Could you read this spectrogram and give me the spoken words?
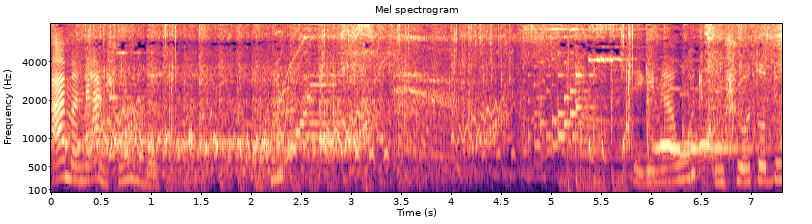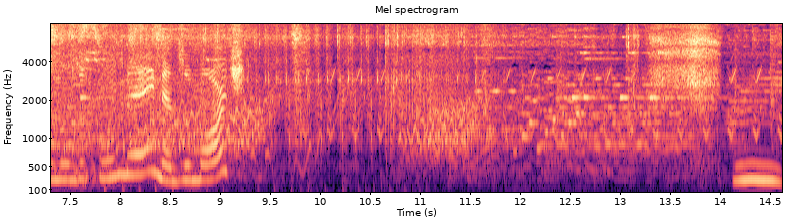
Ah, mas me ajuda. Puxou todo mundo pro meio, menos o morte. Hum.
